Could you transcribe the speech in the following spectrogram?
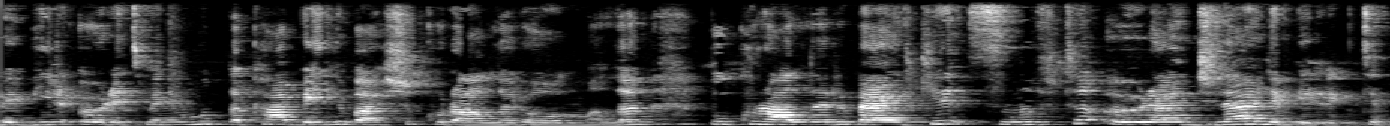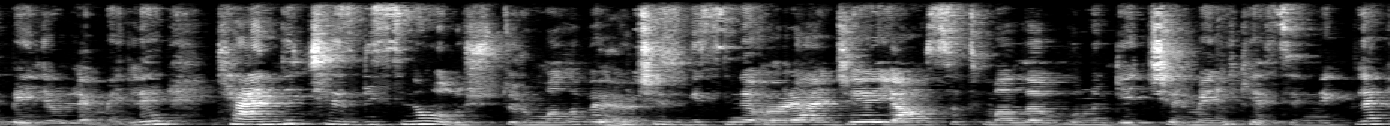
ve bir öğretmenin mutlaka belli başlı kuralları olmalı. Bu kuralları belki sınıfta öğrencilerle birlikte belirlemeli. Kendi çizgisini oluşturmalı ve bu Evet. çizgisini öğrenciye yansıtmalı, bunu geçirmeli kesinlikle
